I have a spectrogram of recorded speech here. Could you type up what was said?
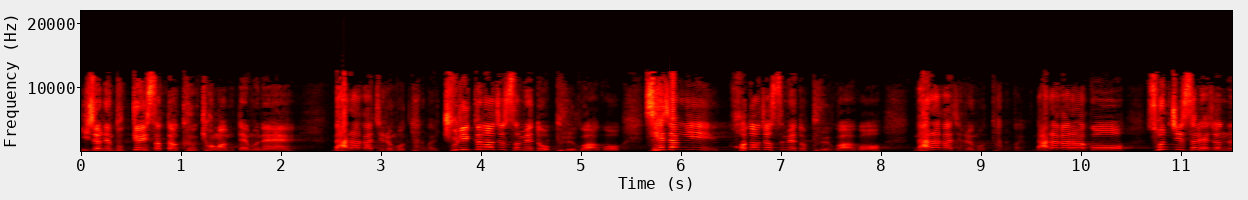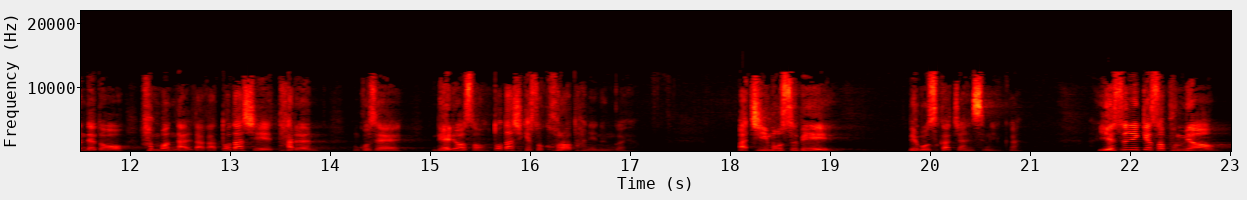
이전에 묶여 있었던 그 경험 때문에 날아가지를 못하는 거예요. 줄이 끊어졌음에도 불구하고 세상이 걷어졌음에도 불구하고 날아가지를 못하는 거예요. 날아가라고 손짓을 해줬는데도 한 번 날다가 또다시 다른 곳에 내려서 또다시 계속 걸어 다니는 거예요. 마치 이 모습이 내 모습 같지 않습니까? 예수님께서 분명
